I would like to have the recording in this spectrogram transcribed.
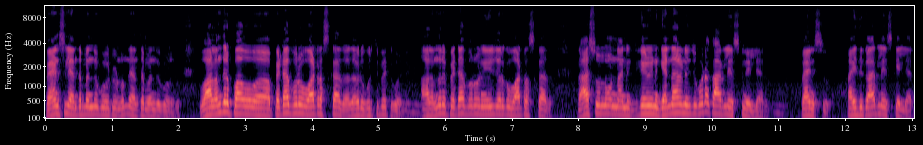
ఫ్యాన్స్లు ఎంతమంది ఓటు ఉంటుంది ఎంతమందికి ఉండదు. వాళ్ళందరూ ప- పిఠాపురం వాటర్స్ కాదు. అది ఒకటి గుర్తుపెట్టుకోండి. వాళ్ళందరూ పిఠాపురం నియోజకవర్గ వాటర్స్ కాదు. రాష్ట్రంలో ఉన్న గన్నార నుంచి కూడా కార్లు వేసుకుని వెళ్ళారు ఫ్యాన్స్. ఐదు కార్లు వేసుకెళ్ళారు.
